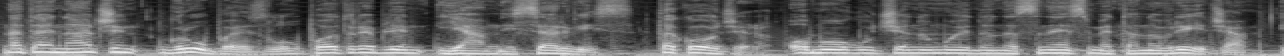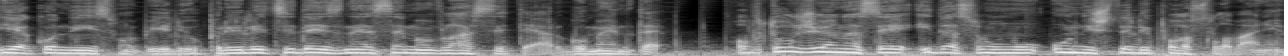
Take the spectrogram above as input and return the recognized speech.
Na taj način grubo je zloupotrebljen javni servis. Također, omogućeno mu je da nas nesmetano vrijeđa, iako nismo bili u prilici da iznesemo vlastite argumente. Optužio nas je i da smo mu uništili poslovanje,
